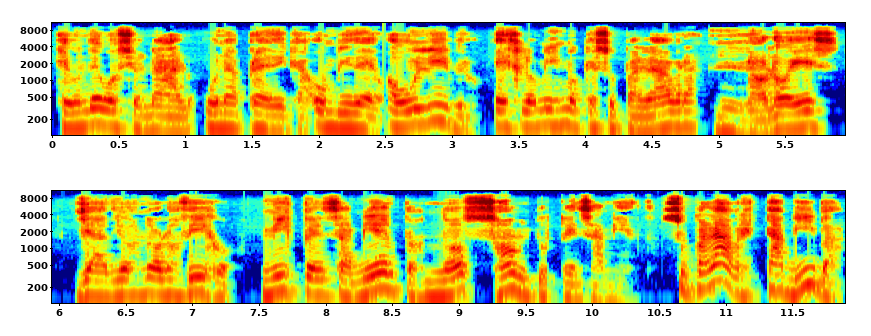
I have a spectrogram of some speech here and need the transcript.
que un devocional, una prédica, un video o un libro es lo mismo que su palabra, no lo es. Ya Dios nos los dijo. Mis pensamientos no son tus pensamientos. Su palabra está viva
